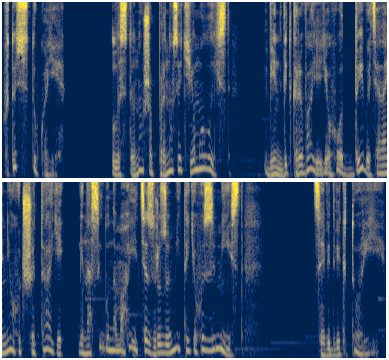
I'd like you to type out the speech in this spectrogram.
Хтось стукає. Листоноша приносить йому лист. Він відкриває його, дивиться на нього, читає і на силу намагається зрозуміти його зміст. Це від Вікторії,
